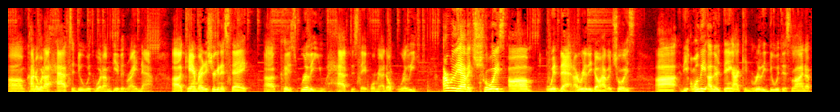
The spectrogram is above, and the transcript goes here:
Um, kind of what I have to do with what I'm given right now. Uh, Cam Reddish, you're going to stay because uh, really you have to stay for me. I don't really, I don't really have a choice um, with that. I really don't have a choice. Uh, the only other thing I can really do with this lineup,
